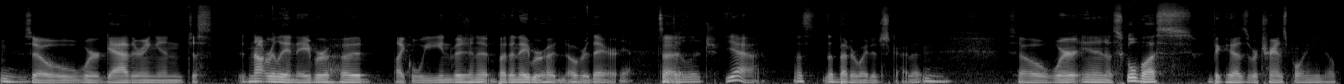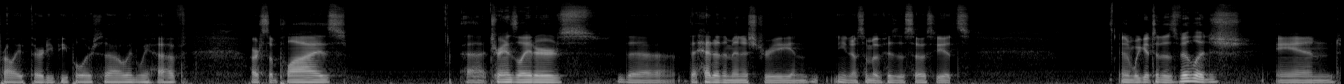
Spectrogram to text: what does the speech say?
Mm. So we're gathering in just it's not really a neighborhood like we envision it, but a neighborhood over there. Yeah. It's a uh, village. Yeah, that's the better way to describe it. Mm. So we're in a school bus because we're transporting, you know, probably 30 people or so, and we have our supplies, uh, translators, the the head of the ministry, and you know some of his associates. And we get to this village, and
